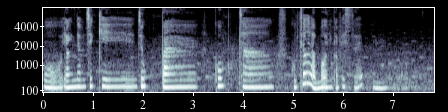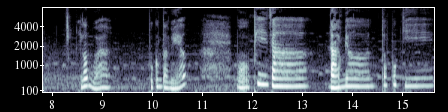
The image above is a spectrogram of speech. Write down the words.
뭐 양념치킨, 족발, 곱창. 곱창은 안 먹으니까 패스. 음. 이건 뭐야? 볶음밥이에요? 뭐, 피자, 라면, 떡볶이,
